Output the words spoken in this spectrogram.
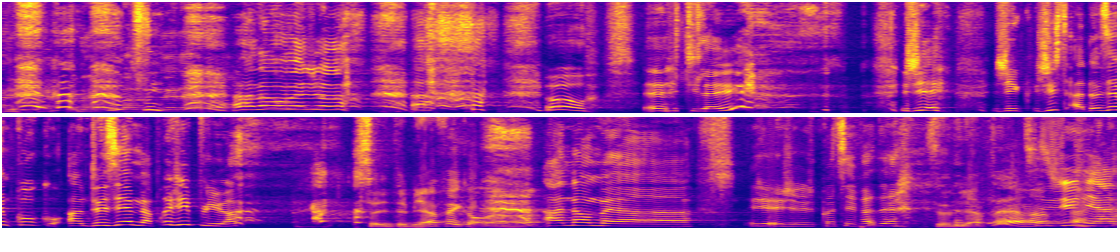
Vous n'avez pas donné la- Ah non, mais je. oh, euh, tu l'as eu? J'ai j'ai juste un deuxième coco, un deuxième, mais après j'ai plus. Hein. Ça a été bien fait quand même. Hein. Ah non, mais euh, je, je conseille pas de. C'est bien fait, hein C'est génial.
